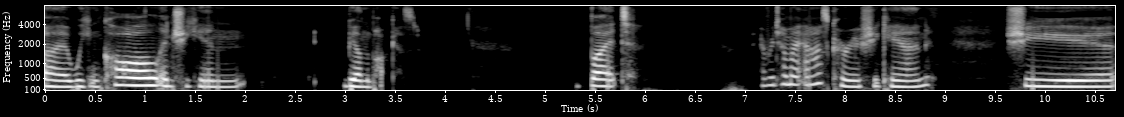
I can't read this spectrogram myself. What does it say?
uh, we can call and she can be on the podcast. But every time I ask her if she can, she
